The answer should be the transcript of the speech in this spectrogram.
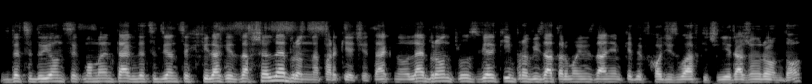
w decydujących momentach, w decydujących chwilach jest zawsze LeBron na parkiecie, tak? No LeBron plus wielki improwizator moim zdaniem, kiedy wchodzi z ławki, czyli Rajon Rondo,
